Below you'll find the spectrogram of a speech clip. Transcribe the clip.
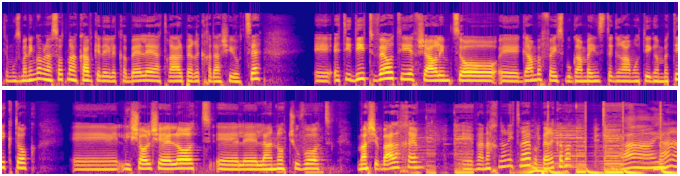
אתם מוזמנים גם לעשות מעקב כדי לקבל uh, התראה על פרק חדש שיוצא. Uh, את עידית ואותי אפשר למצוא uh, גם בפייסבוק, גם באינסטגרם, אותי גם בטיקטוק. uh, לשאול שאלות, uh, לענות תשובות, מה שבא לכם. אה, ואנחנו נתראה בפרק הבא. ביי. ביי.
